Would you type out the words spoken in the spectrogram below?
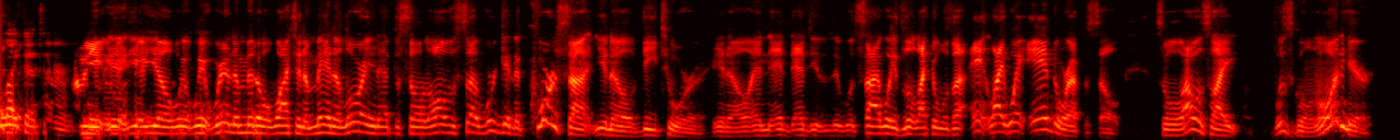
like that term. I mean, you, you know, we're, we're in the middle of watching a Mandalorian episode. All of a sudden, we're getting a Coruscant, you know, detour, you know, and, and, and it was sideways looked like it was a lightweight Andor episode. So I was like, what's going on here?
